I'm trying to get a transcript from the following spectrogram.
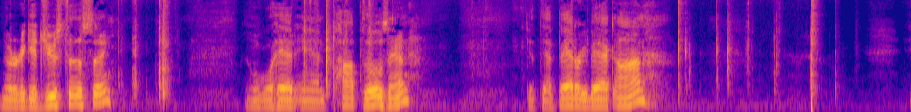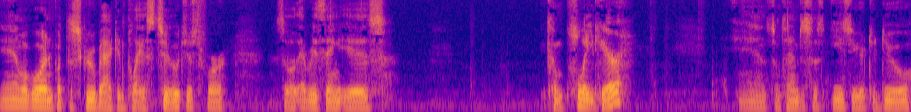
in order to get juice to this thing. And we'll go ahead and pop those in. Get that battery back on. And we'll go ahead and put the screw back in place too, just for, so everything is complete here. And sometimes this is easier to do.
